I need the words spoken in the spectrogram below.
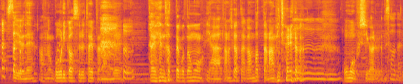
っていうねあの合理化をするタイプなんでうん。大変だったこともいやー楽しかった頑張ったなみたいな、うん思う節があるよね。うんそうだね。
